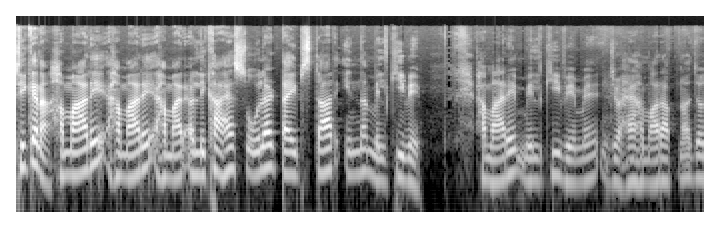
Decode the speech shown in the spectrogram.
ठीक है ना, हमारे हमारे हमारे, लिखा है solar type star in the milky way हमारे मिल्की वे में जो है, हमारा अपना जो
